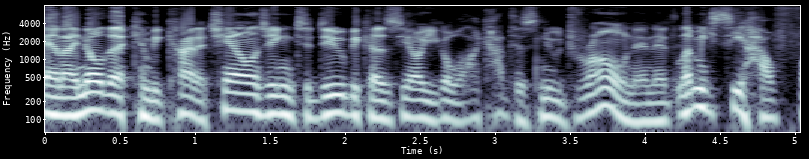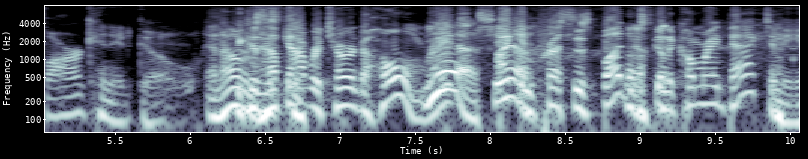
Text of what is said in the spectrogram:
And I know that can be kind of challenging to do because you know you go, well, I got this new drone, and it let me see how far can it go, And I because it's got to- returned to home, right? Yes, I can press this button, it's going to come right back to me,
